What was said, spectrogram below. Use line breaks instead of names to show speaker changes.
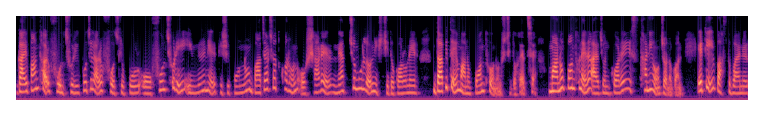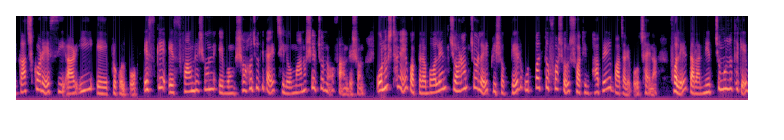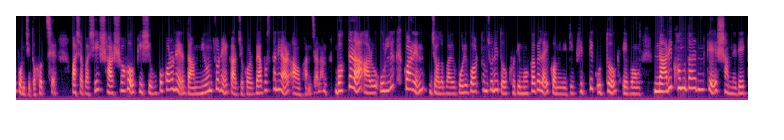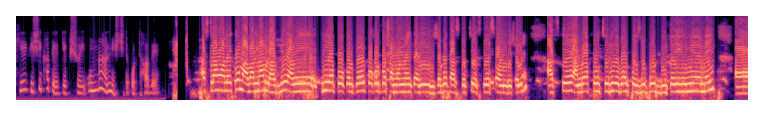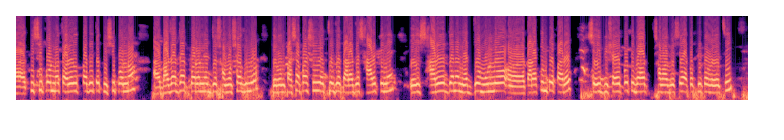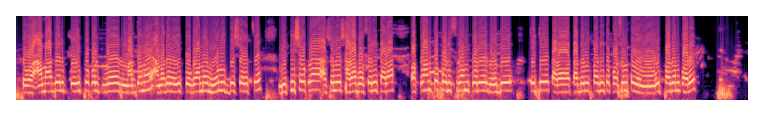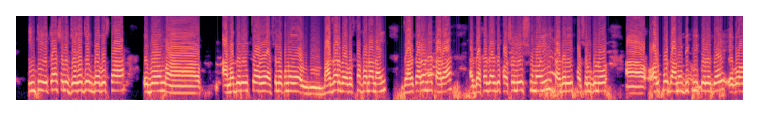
গাইবান্ধার ফুলছড়ি উপজেলার ফজলুপুর ও ফুলছড়ি ইউনিয়নের কৃষিপণ্য বাজারজাতকরণ ও সারের ন্যায্য মূল্য নিশ্চিতকরণের দাবিতে মানববন্ধন অনুষ্ঠিত হয়েছে। মানববন্ধনের আয়োজন করে স্থানীয় জনগণ। এটি বাস্তবায়নের কাজ করে সিআরই এ প্রকল্প। এসকেএস ফাউন্ডেশন এবং সহযোগিতায় ছিল মানুষের জন্য ফাউন্ডেশন। অনুষ্ঠানে বক্তারা বলেন চরাঞ্চলে কৃষকদের উৎপাদিত ফসল সঠিকভাবে বাজারে পৌঁছায় না, ফলে তারা ন্যায্য মূল্য থেকে বঞ্চিত হচ্ছে। পাশাপাশি সারসহ কৃষি উপকরণের দাম নিয়ন্ত্রণে কার্যকর ব্যবস্থা নেওয়ার আহ্বান জানান। বক্তারা আরও উল্লেখ করেন, জলবায়ু পরিবর্তনজনিত ক্ষতি মোকাবেলায় কমিউনিটি ভিত্তিক উদ্যোগ এবং নারী ক্ষমতায়নকে সামনে রেখে কৃষিখাতে টেকসই উন্নয়ন নিশ্চিত করতে হবে।
আসসালামু আলাইকুম, আমার নাম লাভলি। আমি ক্রিয়া প্রকল্পের প্রকল্প সমন্বয়কারী হিসেবে কাজ করছি এসপিএস ফাউন্ডেশনে আজকে আমরা ফুলচুরি এবং ফজলুপুর দুইটা ইউনিয়নেই কৃষি পণ্য তরে উৎপাদিত কৃষি পণ্য বাজারজাতকরণের যে সমস্যাগুলো এবং পাশাপাশি হচ্ছে যে তারা যে সার কিনে এই সারের যেন ন্যায্য মূল্য তারা কিনতে পারে, সেই বিষয়ে প্রতিবাদ সমাবেশে একত্রিত হয়েছি। তো আমাদের এই প্রকল্পের মাধ্যমে আমাদের এই প্রোগ্রামের মূল উদ্দেশ্য হচ্ছে যে কৃষকরা আসলে সারা বছরই তারা অক্লান্ত পরিশ্রম করে রোদে কেটে তারা তাদের উৎপাদিত ফসল উৎপাদন করে। কিন্তু এটা আসলে যোগাযোগ ব্যবস্থা এবং আমাদের এই চরে আসলে কোনো বাজার ব্যবস্থাপনা নাই, যার কারণে তারা দেখা যায় যে ফসলের সময় তাদের এই ফসলগুলো অল্প দামে বিক্রি করে দেয় এবং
